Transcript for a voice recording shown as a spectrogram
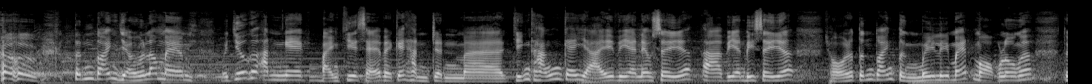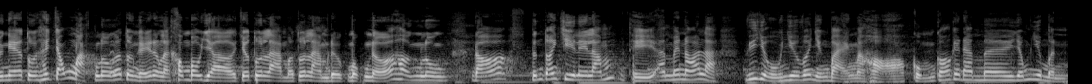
ừ, tính toán dữ lắm em. Bữa trước á anh nghe bạn chia sẻ về cái hành trình mà chiến thắng cái giải VNLC á, à, VNBC á, trời ơi, nó tính toán từng mm một luôn á. Tôi nghe tôi thấy chóng mặt luôn á, tôi nghĩ rằng là không bao giờ cho tôi làm mà tôi làm được một nửa hơn luôn. Đó, tính toán chia ly lắm thì anh mới nói là ví dụ như với những bạn mà họ cũng có cái đam mê giống như mình,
